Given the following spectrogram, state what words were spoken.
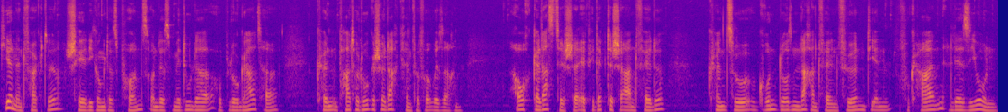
Hirninfarkte, Schädigung des Pons und des Medulla oblongata können pathologische Lachkrämpfe verursachen. Auch galastische, epileptische Anfälle können zu grundlosen Lachanfällen führen, die in fokalen Läsionen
